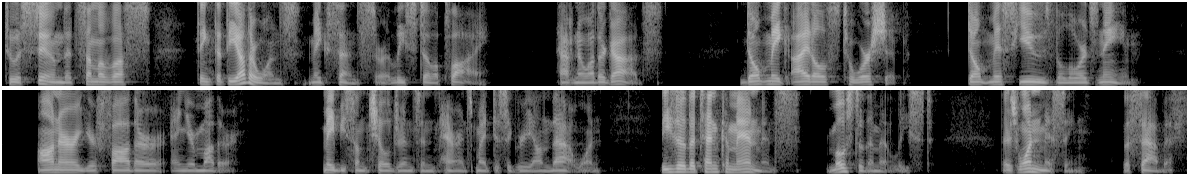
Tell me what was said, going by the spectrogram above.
to assume that some of us think that the other ones make sense or at least still apply. Have no other gods. Don't make idols to worship. Don't misuse the Lord's name. Honor your father and your mother. Maybe some children's and parents might disagree on that one. These are the Ten Commandments, most of them at least. There's one missing the Sabbath.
